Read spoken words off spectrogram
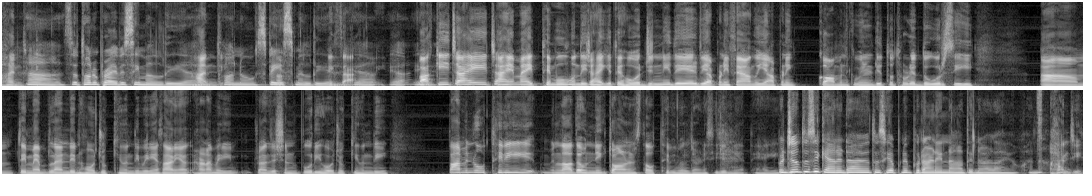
ਹਾਂਜੀ। ਹਾਂ ਸੋ ਤੁਹਾਨੂੰ ਪ੍ਰਾਈਵੇਸੀ ਮਿਲਦੀ ਹੈ। ਤੁਹਾਨੂੰ ਸਪੇਸ ਮਿਲਦੀ ਹੈ ਐਗਜ਼ੈਕਟਲੀ ਬਾਕੀ ਚਾਹੇ ਚਾਹੇ ਮੈਂ ਇੱਥੇ ਮੂਵ ਹੁੰਦੀ ਚਾਹੇ ਕਿਤੇ ਹੋਰ ਜਿੰਨੀ ਦੇਰ ਵੀ ਆਪਣੀ ਫੈਮਿਲੀ ਆਪਣੀ ਕਾਮਨ ਕਮਿਊਨਿਟੀ ਤੋਂ ਥੋੜੇ ਦੂਰ ਸੀ um ਤੇ ਮੈਂ ਬਲੈਂਡ ਇਨ ਹੋ ਚੁੱਕੀ ਹੁੰਦੀ ਮੇਰੀਆਂ ਸਾਰੀਆਂ ਹਨਾ ਮੇਰੀ ਟ੍ਰਾਂਜੀਸ਼ਨ ਪੂਰੀ ਹੋ ਚੁੱਕੀ ਹੁੰਦੀ ਤਾਂ ਮੈਨੂੰ ਉੱਥੇ ਵੀ ਮੈਨੂੰ ਲੱਗਦਾ ਉਨੀ ਟੋਲਰੈਂਸ ਤਾਂ ਉੱਥੇ ਵੀ ਮਿਲ ਜਾਣੀ ਸੀ ਜਿੰਨੀ ਇੱਥੇ ਹੈਗੀ। ਪਰ ਜਦੋਂ ਤੁਸੀਂ ਕੈਨੇਡਾ ਆਏ ਹੋ ਤੁਸੀਂ ਆਪਣੇ ਪੁਰਾਣੇ ਨਾਂ ਦੇ ਨਾਲ ਆਏ ਹੋ ਹਨਾ? ਹਾਂਜੀ।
